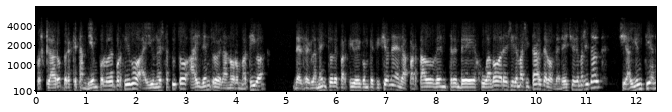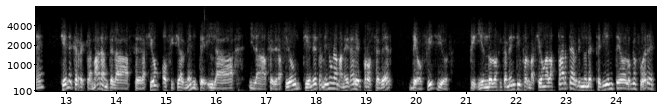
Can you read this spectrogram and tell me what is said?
Pues claro, pero es que también por lo deportivo hay un estatuto, hay dentro de la normativa del reglamento de partido y competiciones, en el apartado de, entre, de jugadores y demás y tal, de los derechos y demás y tal, si alguien tiene, tiene que reclamar ante la federación oficialmente y la, y la federación tiene también una manera de proceder de oficio, pidiendo lógicamente información a las partes, abriendo un expediente o lo que fuere.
